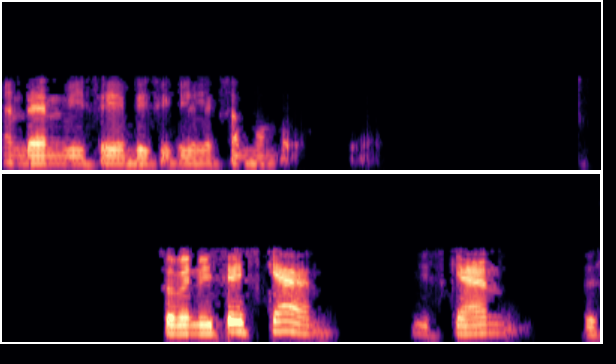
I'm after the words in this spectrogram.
and then we say basically like some number. So when we say scan we scan this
